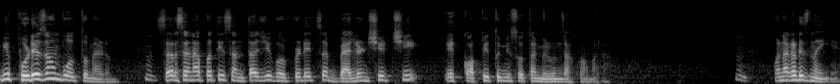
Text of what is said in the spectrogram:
मी पुढे जाऊन बोलतो मॅडम सरसेनापती संताजी घोरपडेचं बॅलन्स शीटची एक कॉपी तुम्ही स्वतः मिळून दाखवा मला. कोणाकडेच नाही आहे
